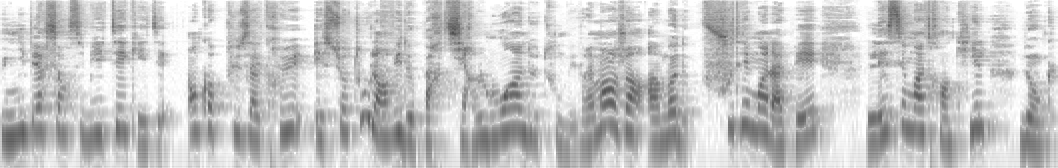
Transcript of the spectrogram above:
Une hypersensibilité qui été encore plus accrue et surtout l'envie de partir loin de tout. Mais vraiment, genre en mode foutez-moi la paix, laissez-moi tranquille. Donc,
